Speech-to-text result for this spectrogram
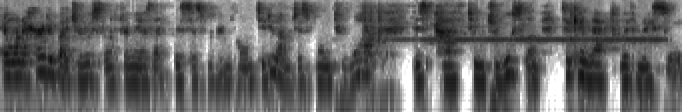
And when I heard about Jerusalem, for me, I was like, this is what I'm going to do. I'm just going to walk this path to Jerusalem to connect with my soul.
